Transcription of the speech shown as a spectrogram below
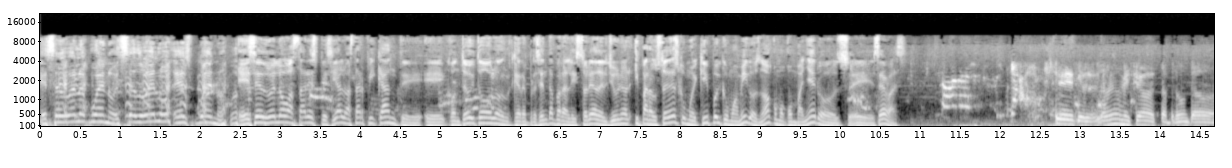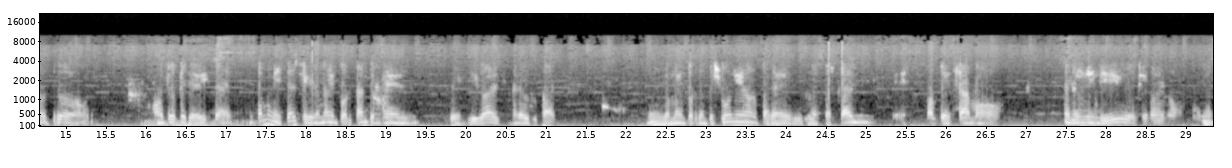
ese duelo es bueno, ese duelo es bueno. Ese duelo va a estar especial, va a estar picante, eh, con Teo y todo lo que representa para la historia del Junior y para ustedes como equipo y como amigos, ¿no? Como compañeros, eh, Sebas. Sí, pero lo mismo me hicieron esta pregunta otro otro periodista, estamos en una instancia que lo más importante no es lo individual, sino lo grupal. Eh, lo más importante es Junior, para el cercal, eh, no pensamos en un individuo, sino en un, en un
